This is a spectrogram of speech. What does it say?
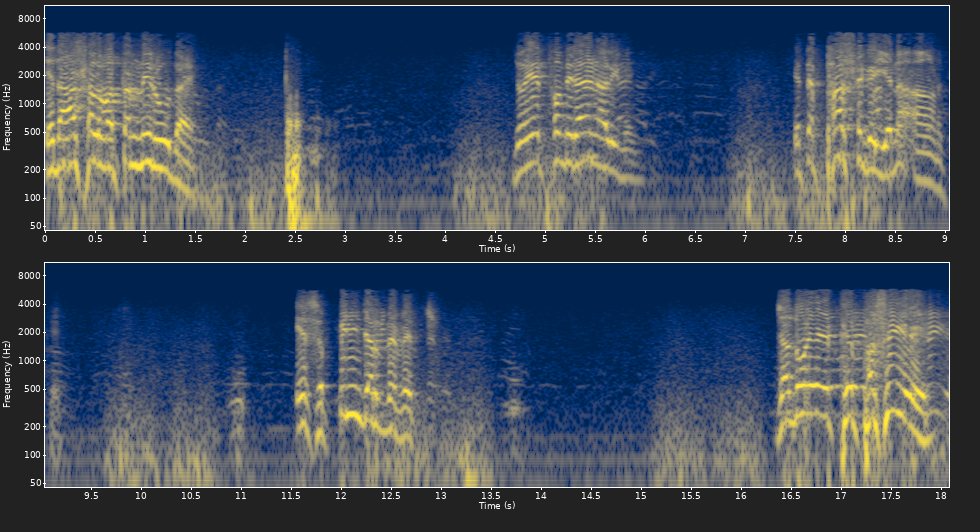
یہ اصل وطن نہیں روح ہے۔ جو اتوں کی رہن والی نہیں۔ یہ تو فس گئی ہے نا آن کے۔ اس پنجر دے جدو یہ اتے فسی ہے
